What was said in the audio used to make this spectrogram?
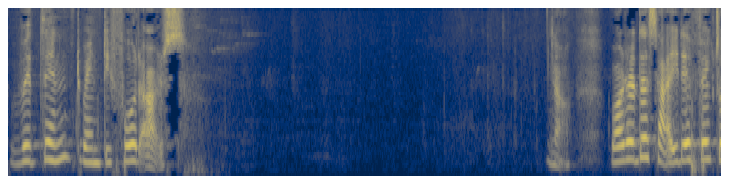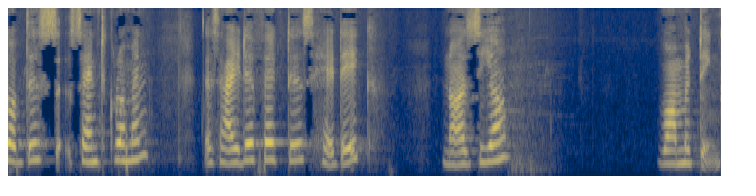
within 24 hours. Now what are the side effects of this centchroman the side effect is headache, nausea, vomiting.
